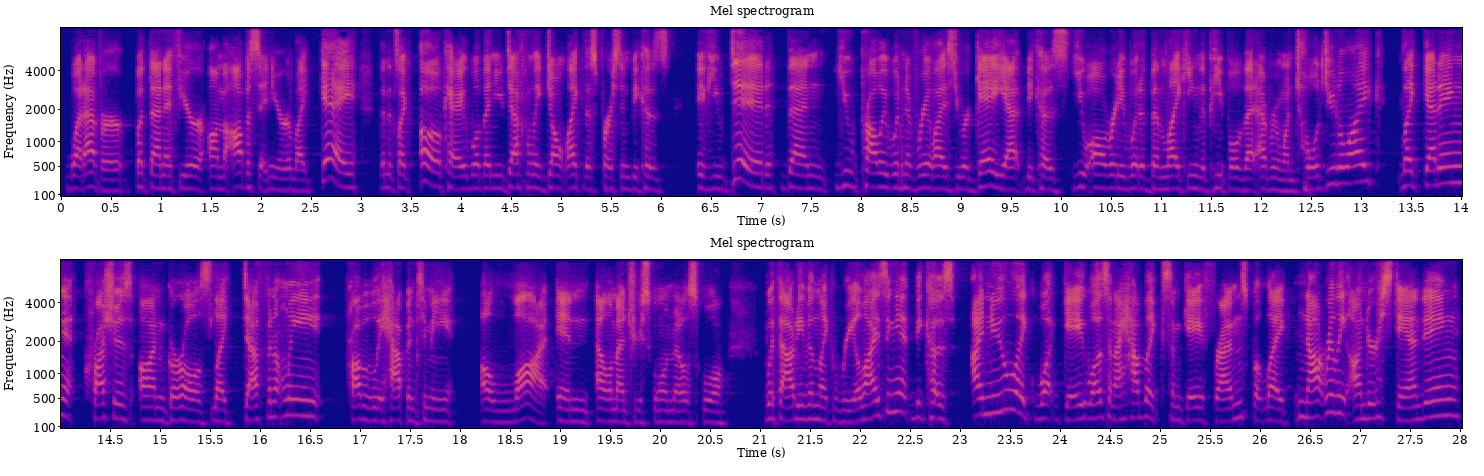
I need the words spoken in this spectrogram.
whatever. But then if you're on the opposite and you're like gay, then it's like, oh, okay, well, then you definitely don't like this person because if you did, then you probably wouldn't have realized you were gay yet because you already would have been liking the people that everyone told you to like. Like getting crushes on girls, like definitely probably happened to me a lot in elementary school and middle school without even like realizing it because I knew like what gay was and I had like some gay friends, but like not really understanding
